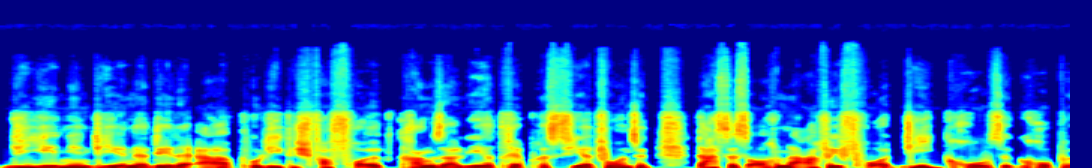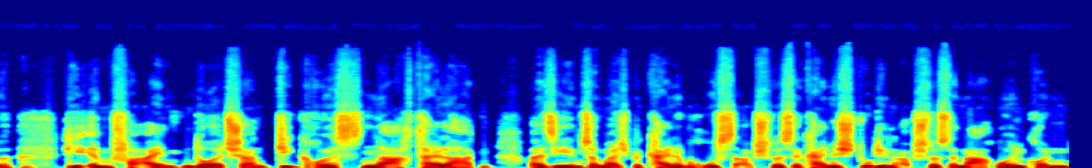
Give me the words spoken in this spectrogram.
diejenigen, die in der DDR politisch verfolgt, drangsaliert, repressiert worden sind, das ist auch nach wie vor die große Gruppe, die im vereinten Deutschland die größten Nachteile hatten, weil sie eben zum Beispiel keine Berufsabschlüsse, keine Studienabschlüsse nachholen konnten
